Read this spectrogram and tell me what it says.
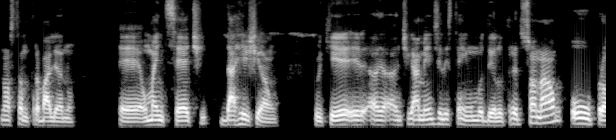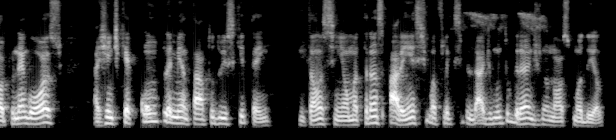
nós estamos trabalhando é, o mindset da região, porque antigamente eles têm um modelo tradicional ou o próprio negócio, a gente quer complementar tudo isso que tem. Então, assim, é uma transparência e uma flexibilidade muito grande no nosso modelo.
